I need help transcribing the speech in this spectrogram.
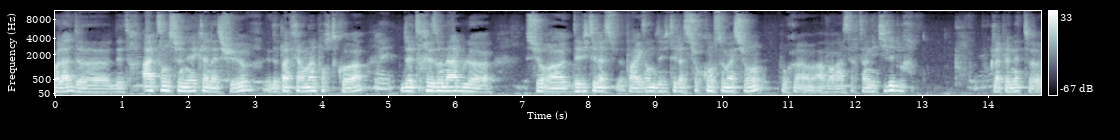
voilà de d'être attentionné avec la nature et de pas faire n'importe quoi Ouais. d'être raisonnable euh, sur euh, d'éviter la par exemple d'éviter la surconsommation pour euh, avoir un certain équilibre pour, pour que la planète euh,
